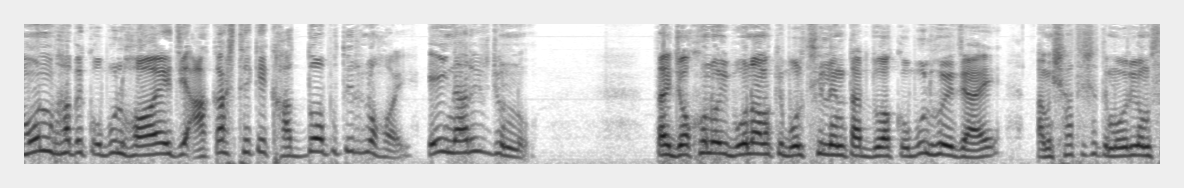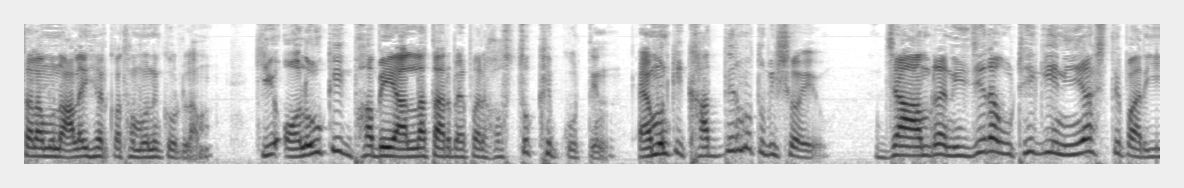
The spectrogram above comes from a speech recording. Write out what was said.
এমনভাবে কবুল হয় যে আকাশ থেকে খাদ্য অবতীর্ণ হয় এই নারীর জন্য। তাই যখন ওই বোন আমাকে বলছিলেন তার দোয়া কবুল হয়ে যায়, আমি সাথে সাথে মরিয়ম সালামুন আলাইহার কথা মনে করলাম। কি অলৌকিকভাবে আল্লাহ তার ব্যাপারে হস্তক্ষেপ করতেন। এমনকি খাদ্যের মতো বিষয়েও, যা আমরা নিজেরা উঠে গিয়ে নিয়ে আসতে পারি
